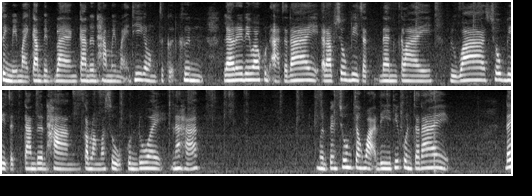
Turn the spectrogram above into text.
สิ่งใหม่ๆ การเปลี่ยนแปลง การเดินทางใหม่ ๆ ที่กำลังจะเกิดขึ้น แล้วเรียกได้ว่าคุณอาจจะได้รับโชคดีจากแดนไกล หรือว่าโชคดีจากการเดินทางกำลังมาสู่คุณด้วยนะคะ เหมือนเป็นช่วงจังหวะดีที่คุณจะได้ ได้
